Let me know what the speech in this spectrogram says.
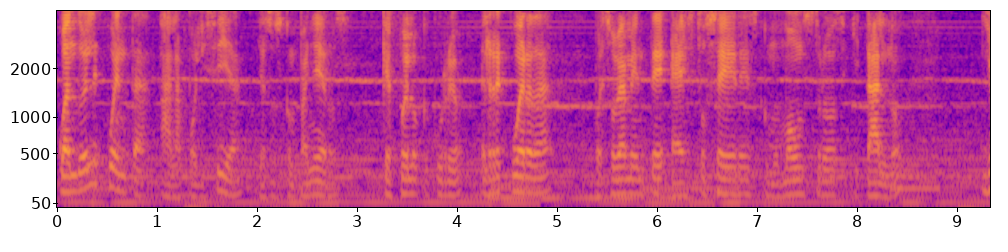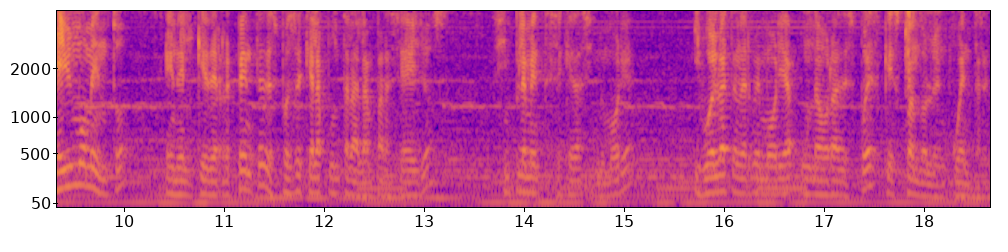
Cuando él le cuenta a la policía y a sus compañeros qué fue lo que ocurrió, él recuerda, pues obviamente, a estos seres como monstruos y tal, ¿no? Y hay un momento en el que de repente, después de que él apunta la lámpara hacia ellos, simplemente se queda sin memoria y vuelve a tener memoria una hora después, que es cuando lo encuentran.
